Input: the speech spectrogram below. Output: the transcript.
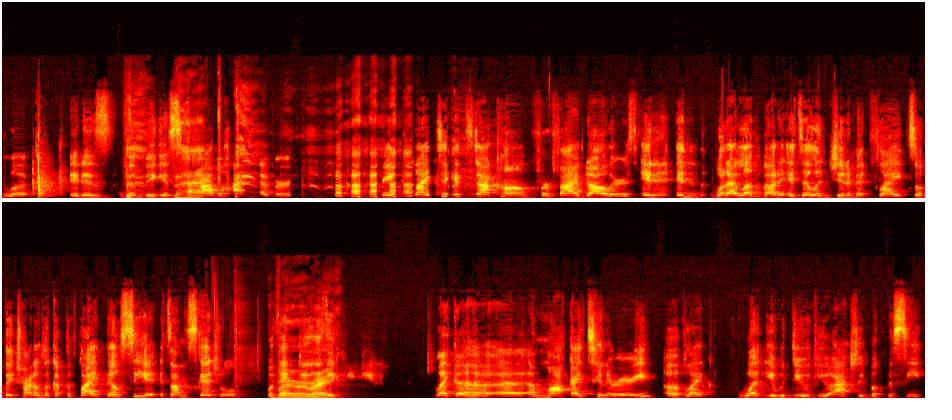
look, it is the biggest The hack. travel hack ever. FakeFlightTickets.com for five dollars. And, and what I love about it, it's a legitimate flight. So if they try to look up the flight, they'll see it. It's on the schedule. What Right, they do right. is they like a, a, a mock itinerary of like what it would do if you actually book the seat.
